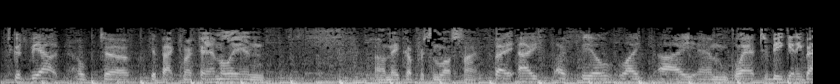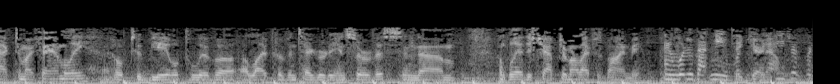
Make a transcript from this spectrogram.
It's good to be out. Hope to get back to my family and uh, make up for some lost time. I, I, I feel like I am glad to be getting back to my family. I hope to be able to live a, a life of integrity and service, and um, I'm glad this chapter of my life is behind me. And what does that mean? Take What's care now. for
